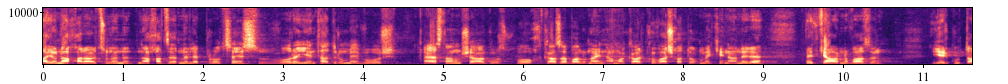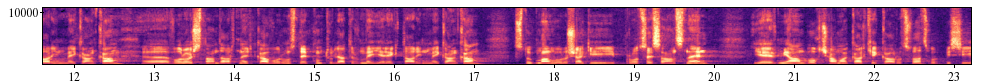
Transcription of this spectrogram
Այո, նախարարությունը նախաձեռնել է process, որը ենթադրում է, որ Հայաստանում շահագործվող գազաբալոնային համակարգով աշխատող մեքենաները պետք է առնվազն 2 տարին մեկ անգամ որոշ ստանդարտներ կա, որոնց դեպքում թույլատրվում է 3 տարին մեկ անգամ ստուգման որոշակի process անցնեն եւ մի ամբողջ համակարգ է կառուցված, որpիսի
